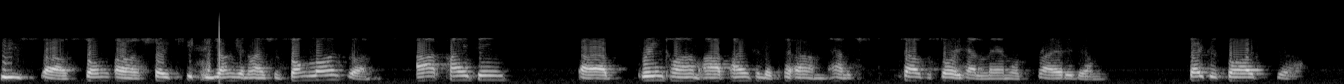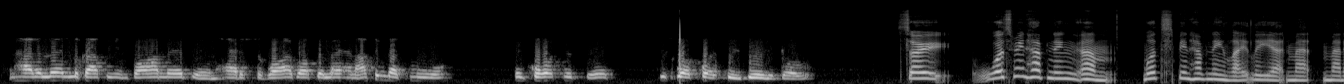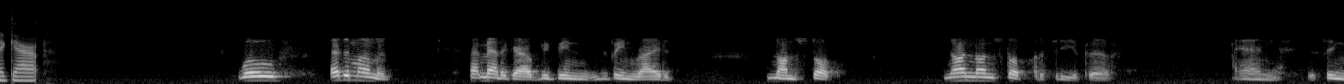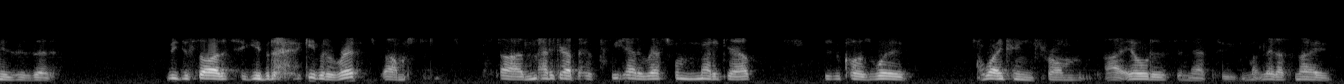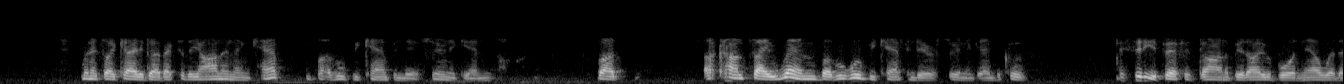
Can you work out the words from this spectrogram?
do uh, song, uh, show the young generation song lines, um, art painting, uh, Dreamtime art painting that um, how it tells the story how the land was created, um, sacred sites, uh, and how the land look after the environment and how to survive off the land. I think that's more important than just 1.3 billion dollars. So, what's been happening? Um, what's been happening lately at Mat- Matagarup? Well, at the moment, at Matagarup, we've been we've been raided non-stop, non non-stop by the city of Perth. And the thing is, is that we decided to give it a, give it a rest. Um, uh, we had a rest from Matagarup is because we're waiting from our elders and that to let us know when it's okay to go back to the island and camp. But we'll be camping there soon again. But I can't say when, but we will be camping there soon again because the city of Perth has gone a bit overboard now where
